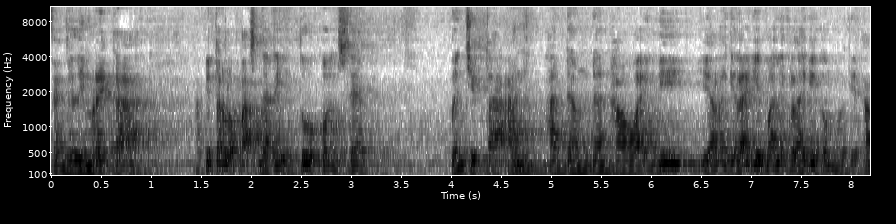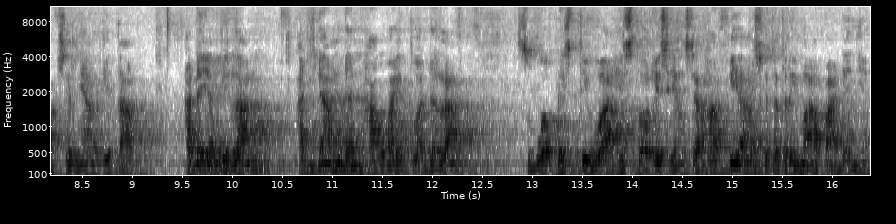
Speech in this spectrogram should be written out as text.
family mereka. Tapi terlepas dari itu konsep penciptaan Adam dan Hawa ini ya lagi-lagi balik lagi ke multi tafsirnya Alkitab. Ada yang bilang Adam dan Hawa itu adalah sebuah peristiwa historis yang secara harfiah harus kita terima apa adanya.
